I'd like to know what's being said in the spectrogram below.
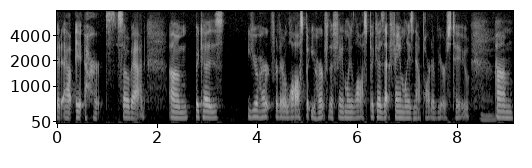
It it hurts so bad um, because you're hurt for their loss, but you hurt for the family loss because that family is now part of yours too. Mm-hmm. Um,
